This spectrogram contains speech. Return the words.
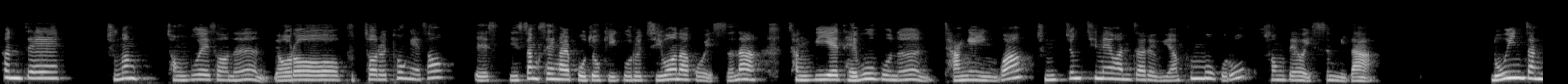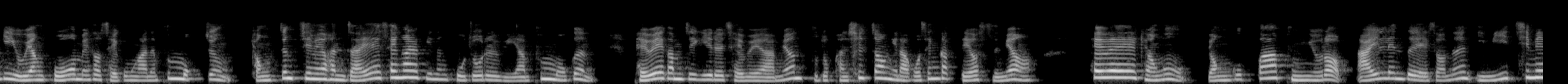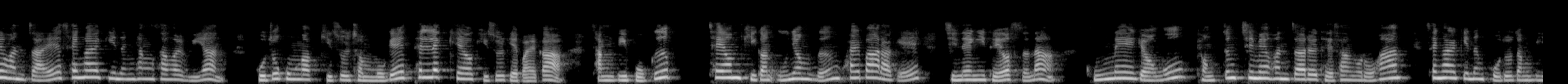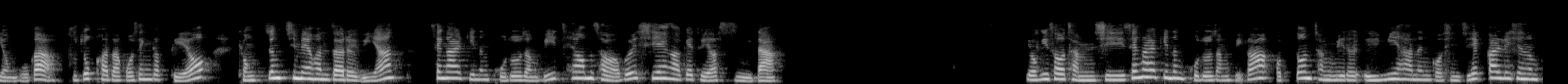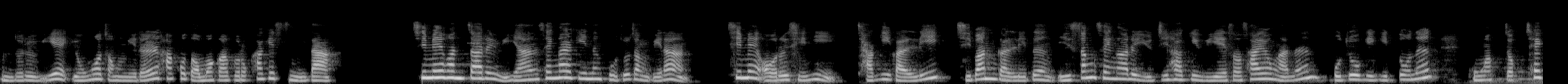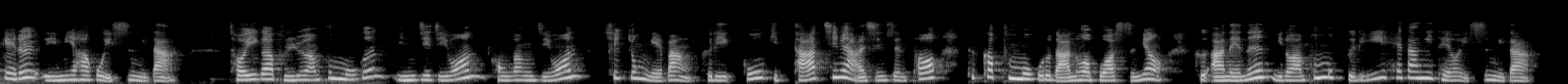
현재 중앙 정부에서는 여러 부처를 통해서 일상생활 보조 기구를 지원하고 있으나 장비의 대부분은 장애인과 중증 치매 환자를 위한 품목으로 구성되어 있습니다. 노인장기 요양보험에서 제공하는 품목 중 경증 치매 환자의 생활기능 보조를 위한 품목은 배외 감지기를 제외하면 부족한 실정이라고 생각되었으며 해외의 경우 영국과 북유럽, 아일랜드에서는 이미 치매 환자의 생활기능 향상을 위한 보조공학 기술 접목의 텔레케어 기술 개발과 장비 보급, 체험 기관 운영 등 활발하게 진행이 되었으나 국내의 경우 경증 치매 환자를 대상으로 한 생활기능 보조장비 연구가 부족하다고 생각되어 경증 치매 환자를 위한 생활기능 보조장비 체험 사업을 시행하게 되었습니다. 여기서 잠시 생활기능 보조 장비가 어떤 장비를 의미하는 것인지 헷갈리시는 분들을 위해 용어 정리를 하고 넘어가도록 하겠습니다. 치매 환자를 위한 생활기능 보조 장비란 치매 어르신이 자기관리, 집안관리 등 일상생활을 유지하기 위해서 사용하는 보조기기 또는 공학적 체계를 의미하고 있습니다. 저희가 분류한 품목은 인지지원, 건강지원, 실종 예방, 그리고 기타 치매 안심센터 특화 품목으로 나누어 보았으며 그 안에는 이러한 품목들이 해당이 되어 있습니다.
